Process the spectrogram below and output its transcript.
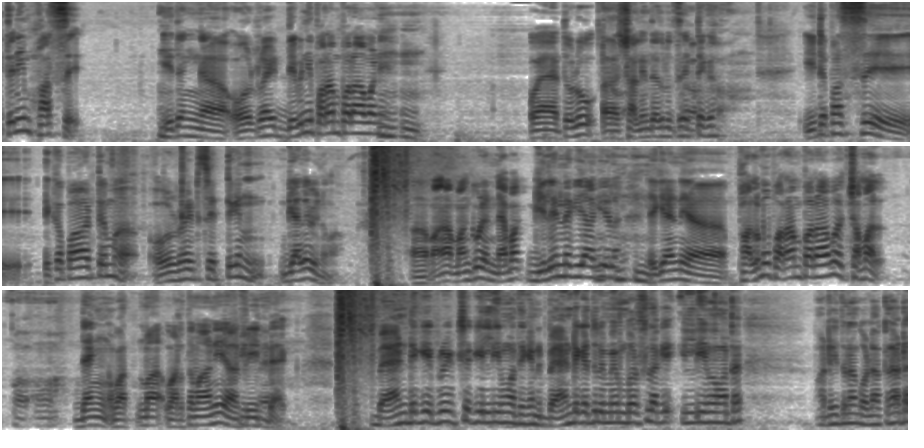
එතනින් පස්සේ ඒදැන් ඕල්රයිට් දෙවිනි පරම්පරාවනේ. ඔය ඇතුළු ශලින්ද ඇතුළු සෙට් එක. ඊට පස්සේ එක පාටම ඕල්රයිට් සෙට්ටකෙන් ගැලවෙනවා. මංකුට නැබක් ගිලෙන්න ගියා කියලා. එකන්නේ පළමු පරම්පරාව චමල්. දැන් වත්ම වර්තමානය ෆීඩ බැක් බෑන්ඩ් එක ප්‍රේක්ෂ ඉල්ලීම තිගෙන බෑන්ඩ් ඇතුළ මෙම්බර්ස් ලගේ ඉල්ලීම මත පටිතන ගොඩක් කලාට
